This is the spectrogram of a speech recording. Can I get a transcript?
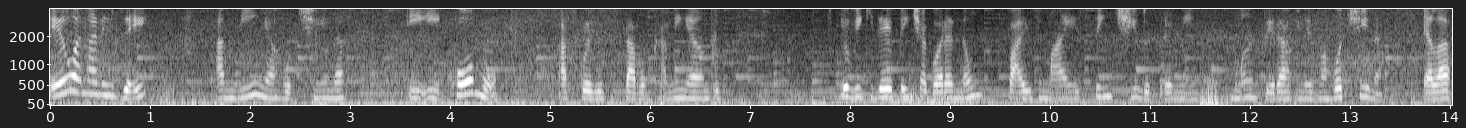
eu analisei a minha rotina e, e como as coisas estavam caminhando. Eu vi que de repente agora não faz mais sentido para mim manter a mesma rotina. Ela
